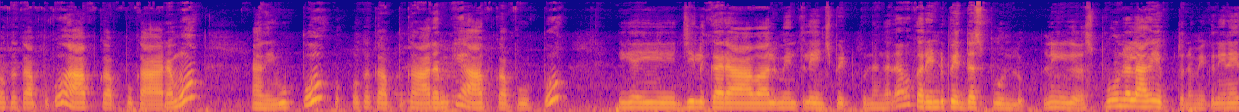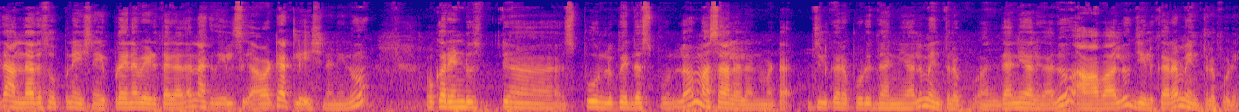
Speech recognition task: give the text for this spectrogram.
ఒక కప్పుకు హాఫ్ కప్పు కారము అది ఉప్పు ఒక కప్పు కారంకి హాఫ్ కప్పు ఉప్పు. ఇక ఈ జీలకర్ర ఆవాలు మెంతులు వేయించి పెట్టుకున్నాం కదా. ఒక రెండు పెద్ద స్పూన్లు. నీ స్పూన్ల లాగా చెప్తున్నా మీకు. నేనైతే అందాద సొప్పున వేసిన. ఎప్పుడైనా పెడతా కదా. నాకు తెలుసు కాబట్టి అట్లా వేసిన నేను. ఒక రెండు స్పూన్లు పెద్ద స్పూన్ల మసాలాలు అనమాట జీలకర్ర పొడి ధనియాలు మెంతుల పొ- ధనియాలు కాదు ఆవాలు జీలకర్ర మెంతుల పొడి.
